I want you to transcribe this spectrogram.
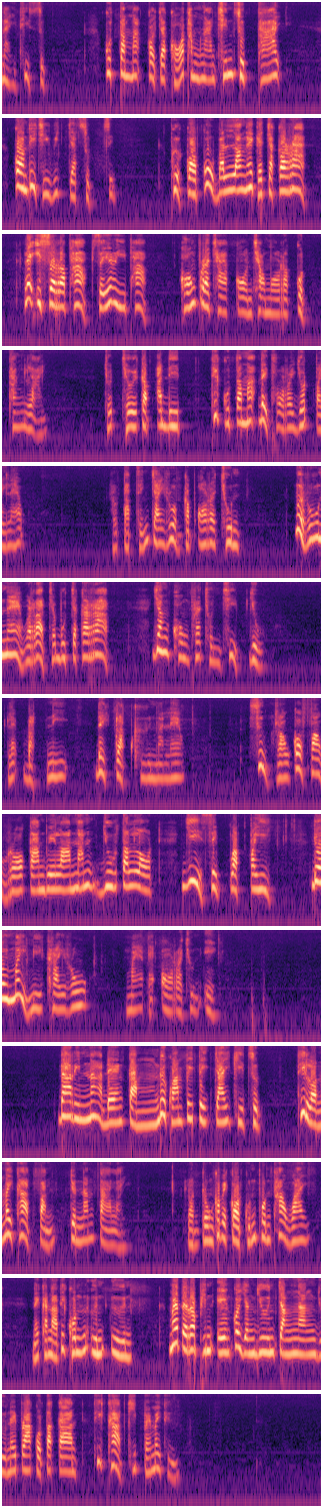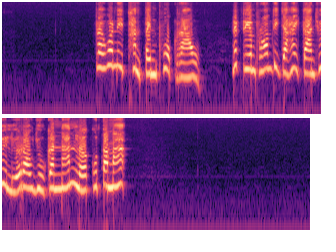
ในที่สุด กุตมะก็จะขอทำงานชิ้นสุดท้าย ก่อนที่ชีวิตจะสุดสิ้นเพื่อกอบกู้บัลลังก์ให้แก่จักรราช และอิสรภาพเสรีภาพ ของประชากรชาวมรกตทั้งหลาย ชดเชยกับอดีตที่กุตมะได้ทรยศไปแล้ว เราตัดสินใจร่วมกับอรชุน เมื่อรู้แน่ว่าราชบุตรจักรราช ยังคงพระชนชีพอยู่ และบัดนี้ได้กลับคืนมาแล้ว ซึ่งเราก็เฝ้ารอการเวลานั้นอยู่ตลอดยี่สิบกว่าปี โดยไม่มีใครรู้ แม้แต่อรชุนเอง ดารินหน้าแดงกำด้วยความปิติใจขีดสุด ที่หล่อนไม่คาดฝันจนน้ำตาไหล หล่อนตรงเข้าไปกอดขุนพลเท่าไว้ ในขณะที่คนอื่นๆ แม้แต่ระพินเองก็ยังยืนจังงังอยู่ในปรากฏการณ์ที่คาดคิดไปไม่ถึง แปลว่านี่ท่านเป็นพวกเราและเตรียมพร้อมที่จะให้การช่วยเหลือเราอยู่กันนั้นเหรอกุตมะ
